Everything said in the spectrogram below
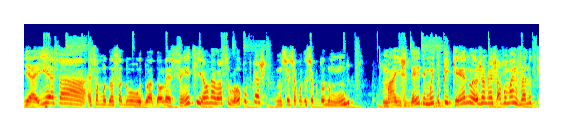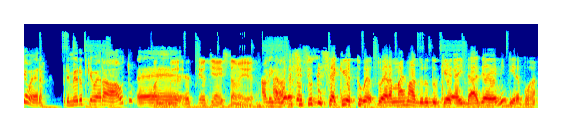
E aí essa, essa mudança do, do adolescente é um negócio louco, porque acho, não sei se aconteceu com todo mundo, mas desde muito pequeno eu já me achava mais velho do que eu era. Primeiro porque eu era alto. É... Eu, eu, tinha isso também. Tá Agora, se tu disser que tu, tu era mais maduro do que a idade, é mentira, porra.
